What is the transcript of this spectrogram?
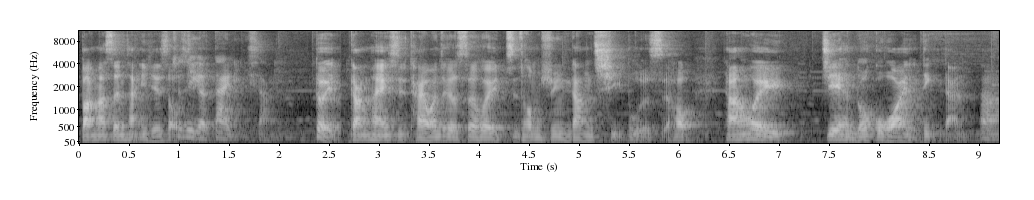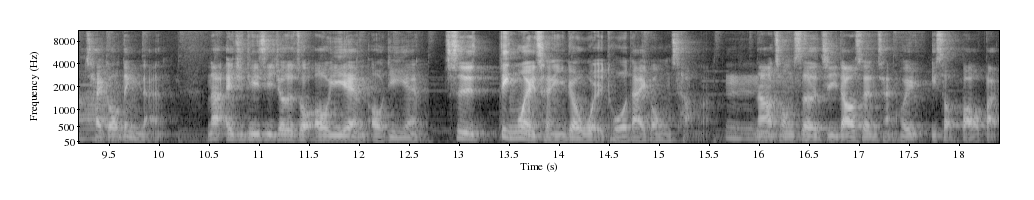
帮他生产一些手机，就是一个代理商。对，刚开始台湾这个社会资通讯刚起步的时候，他会接很多国外的订单，采购订单。那 HTC 就是做 OEM、ODM，是定位成一个委托代工厂啊，嗯，然后从设计到生产会一手包办。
